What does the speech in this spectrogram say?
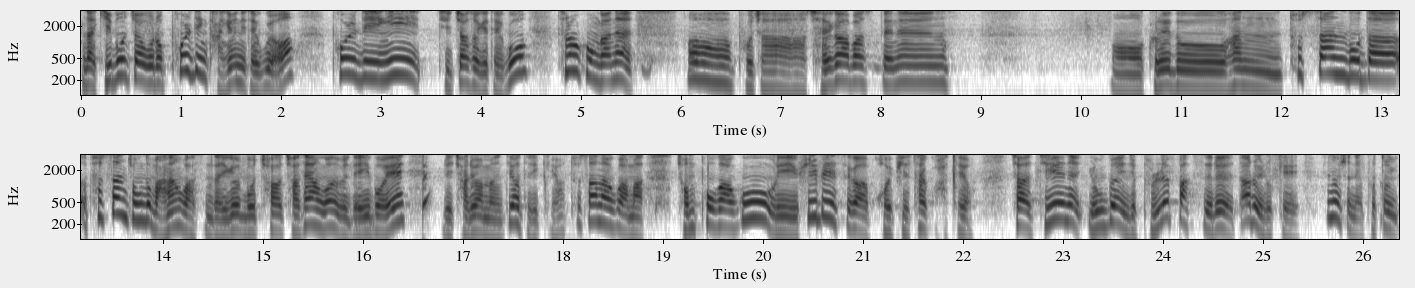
나 기본적으로 폴딩 당연히 되고요. 폴딩이 뒷좌석이 되고 트렁크 공간은 어 보자. 제가 봤을 때는 어 그래도 한 투싼보다 투싼 정도 많은 것 같습니다. 이거 뭐 자, 자세한 건 네이버에 우리 자료 화면 띄워 드릴게요. 투싼하고 아마 전폭하고 우리 휠 베이스가 거의 비슷할 것 같아요. 자 뒤에는 요거 이제 블랙 박스를 따로 이렇게 해 놓으셨네요. 보통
